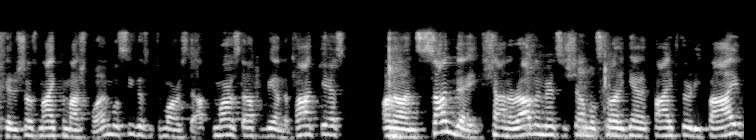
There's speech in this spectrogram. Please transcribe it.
chiddush? My kamash one. We'll see this in tomorrow's stuff. Tomorrow's stuff will be on the podcast. And on Sunday, Shana Rabbin Mitzvah will start again at 5:35,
